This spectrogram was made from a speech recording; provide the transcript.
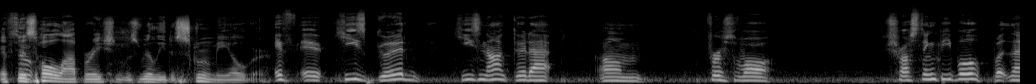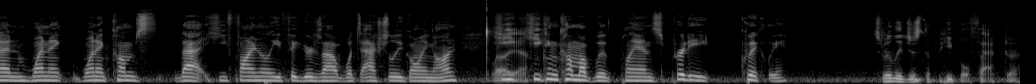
If this whole operation was really to screw me over. if if he's good, he's not good at um first of all trusting people, but then when it when it comes that he finally figures out what's actually going on, Oh, he yeah. he can come up with plans pretty quickly. It's really just a people factor.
